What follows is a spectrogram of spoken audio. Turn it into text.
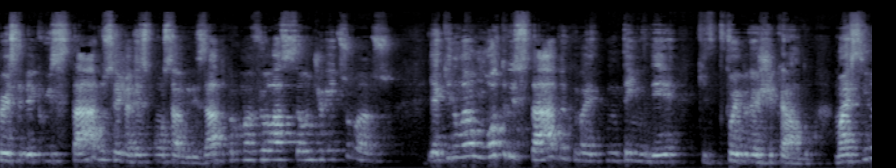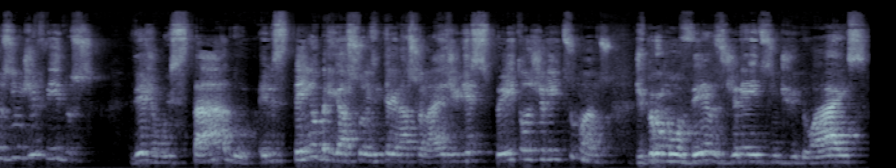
perceber que o Estado seja responsabilizado por uma violação de direitos humanos. E aqui não é um outro Estado que vai entender que foi prejudicado, mas sim os indivíduos. Vejam, o Estado, eles têm obrigações internacionais de respeito aos direitos humanos, de promover os direitos individuais,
